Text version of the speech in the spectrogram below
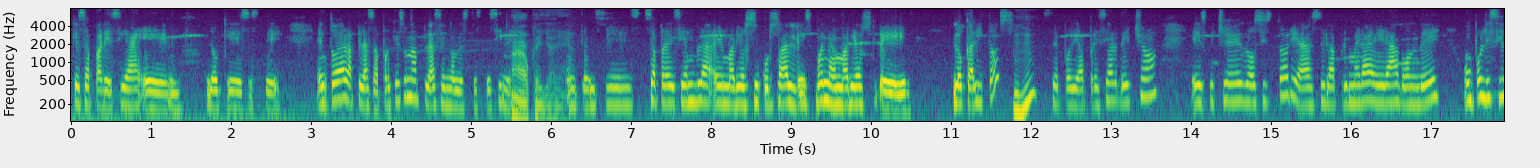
que se aparecía en lo que es este, en toda la plaza, porque es una plaza en donde está este cine. Ah, ok, ya, ya. Entonces se aparecía en, en varios sucursales, bueno, en varios eh, localitos, se podía apreciar. De hecho, escuché dos historias. La primera era donde un policía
